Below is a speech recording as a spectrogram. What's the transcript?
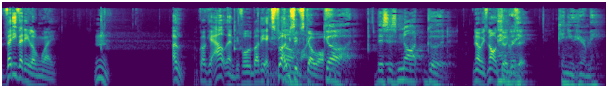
Very, very long way. Hmm. Oh, I've got to get out then before the bloody explosives oh my go off. God, this is not good. No, it's not good, is it? can you hear me?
